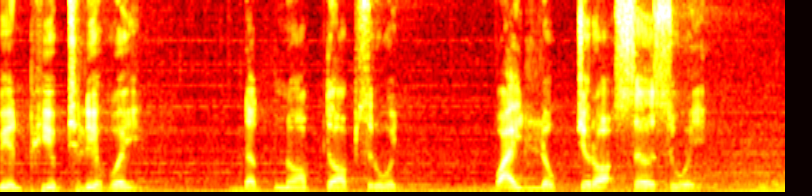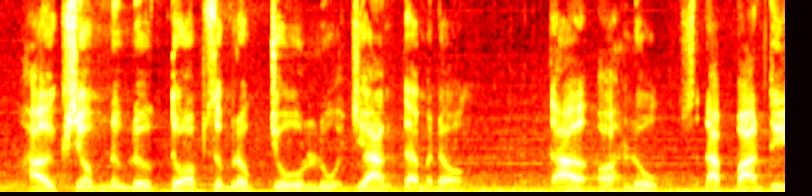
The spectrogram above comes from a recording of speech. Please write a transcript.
មានភាពឆ្លៀសវៃដឹកនាំតបស្រួចវាយលុកច្រកសើសួយ ហើយខ្ញុំនឹងលើកតបសម្រុកចូលលក់យ៉ាងតែម្ដងតើអស់លោកស្ដាប់បានទេ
